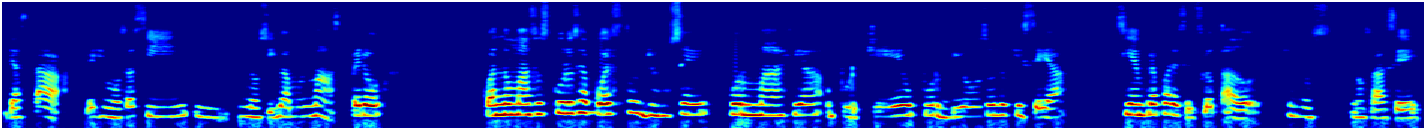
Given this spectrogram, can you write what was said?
ya está, dejemos así y no sigamos más, pero cuando más oscuro se ha puesto, yo no sé por magia o por qué o por Dios o lo que sea, siempre aparece el flotador que nos, nos hace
